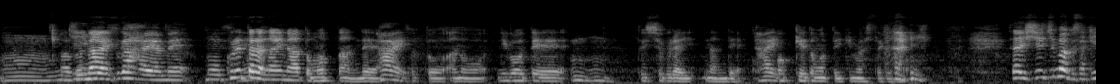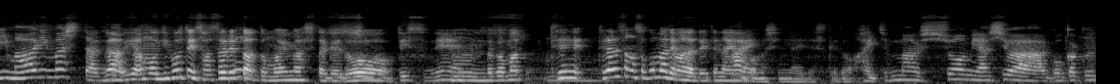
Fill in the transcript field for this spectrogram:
うん、危ない。が早め、もうくれたらないなと思ったんで、はい、ちょっとあの2号艇と一緒ぐらいなんで、はい、OK と思って行きましたけど、はいさあ一周一幕先に回りましたがいやもう2号艇刺されたと思いましたけど、うん、そうですね、うん、だからまあ、うん、寺田さんはそこまでまだ出てないのかもしれないですけど。はい、はい、まあ正味足は互角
